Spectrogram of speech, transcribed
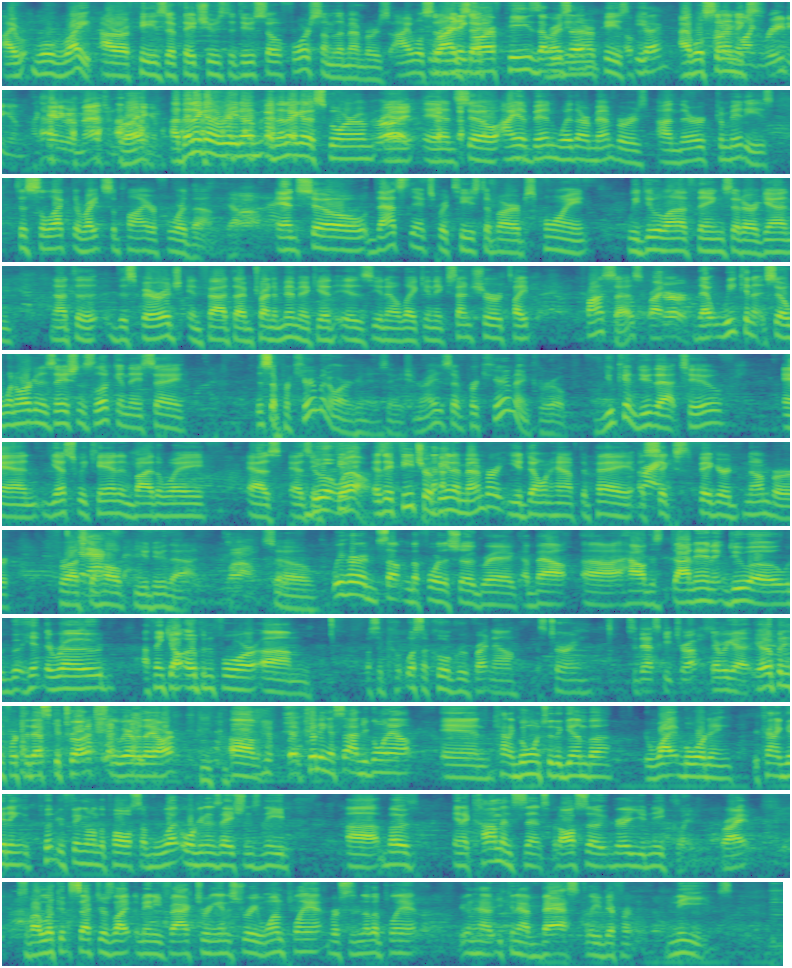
I will write RFPs if they choose to do so for some of the members. I will sit Writing exec- RFPs, that what you writing said? RFPs. Okay. I will sit I on don't even ex- like reading them. I can't even imagine writing them. uh, then I got to read them, and then I got to score them. Right. And, and so I have been with our members on their committees to select the right supplier for them. Yeah. And so that's the expertise to Barb's point. We do a lot of things that are, again, not to disparage. In fact, I'm trying to mimic it, is, you know, like an Accenture type process. Right. Sure. That we can, so when organizations look and they say, this is a procurement organization, right? It's a procurement group. You can do that too. And yes, we can. And by the way, as as Do a it well. as a feature of being a member, you don't have to pay a Right. six-figure number for us get to help you do that. Wow. So We heard something before the show, Greg, about uh, how this dynamic duo would go, hit the road. I think y'all open for um, what's a what's a cool group right now that's touring. Tedeschi trucks. There we go. You're opening for Tedeschi Trucks, whoever they are. Um, but kidding aside, you're going out and kind of going to the Gemba. You're whiteboarding. You're kind of getting putting your finger on the pulse of what organizations need, uh, both in a common sense, but also very uniquely, right? So if I look at sectors like the manufacturing industry, one plant versus another plant, you're gonna have you can have vastly different needs.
